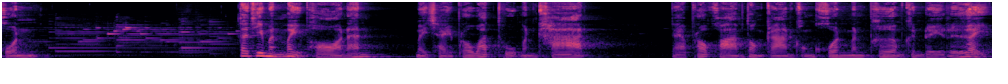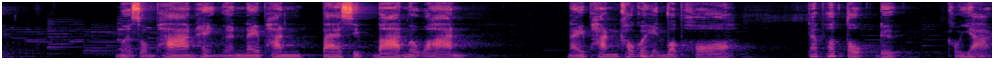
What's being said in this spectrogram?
คน แต่ที่มันไม่พอนั้นไม่ใช่เพราะวัตถุมันขาด แต่เพราะความต้องการของคนมันเพิ่มขึ้นเรื่อยๆ เมื่อสมภารให้เงินในพันแปดสิบบาทเมื่อวาน ในพันเขาก็เห็นว่าพอ แต่พอตกดึกเขาอยาก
